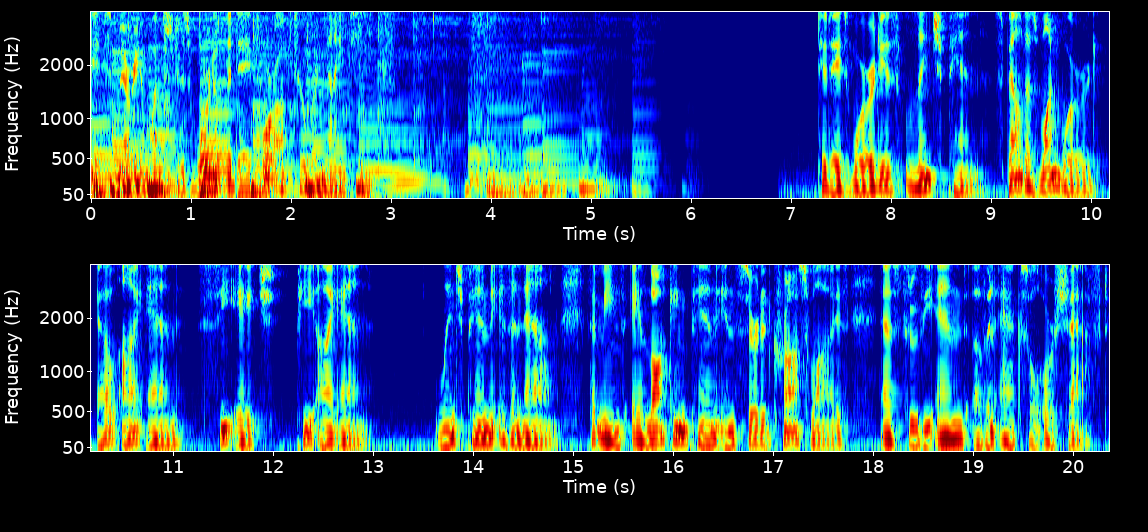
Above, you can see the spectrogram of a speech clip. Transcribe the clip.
It's Merriam Webster's Word of the Day for October 19th. Today's word is linchpin, spelled as one word L I N C H P I N. Linchpin is a noun that means a locking pin inserted crosswise as through the end of an axle or shaft.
